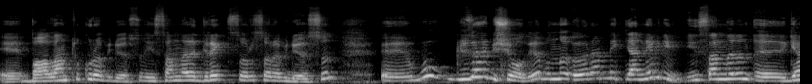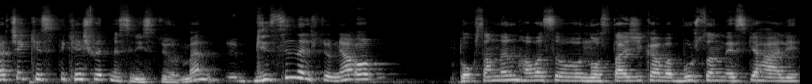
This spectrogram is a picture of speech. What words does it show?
E, bağlantı kurabiliyorsun insanlara direkt soru sorabiliyorsun E, bu güzel bir şey oluyor bunu öğrenmek yani ne bileyim insanların e, gerçek kesiti keşfetmesini istiyorum ben E, bilsinler istiyorum ya o 90'ların havası o nostaljik hava Bursa'nın eski hali.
